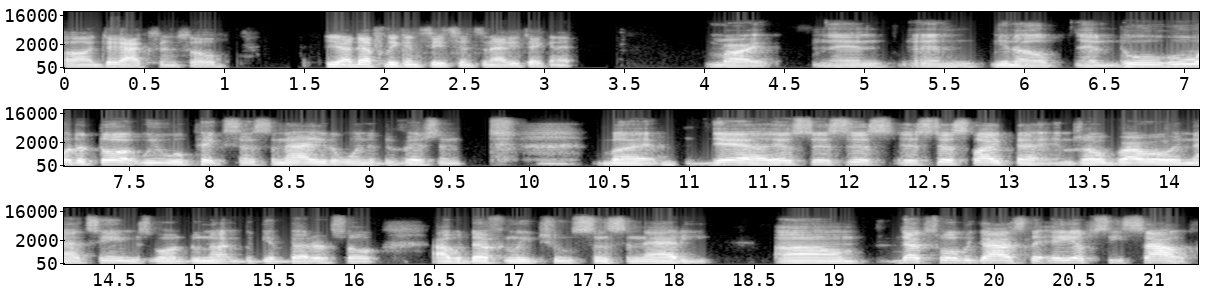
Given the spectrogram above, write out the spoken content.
uh, Jackson. So yeah, I definitely can see Cincinnati taking it. Right. And and you know, and who who would have thought we will pick Cincinnati to win the division? but yeah, it's just just it's just like that. And Joe Burrow and that team is going to do nothing but get better. So I would definitely choose Cincinnati. Um, next one we got is the AFC South.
